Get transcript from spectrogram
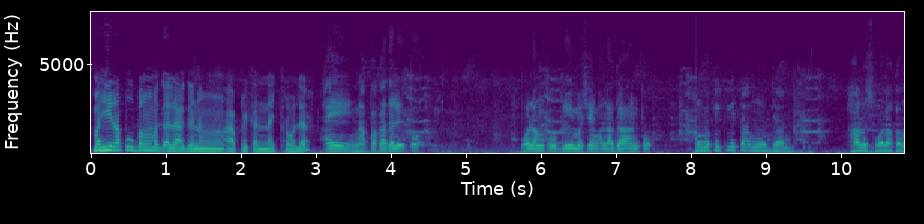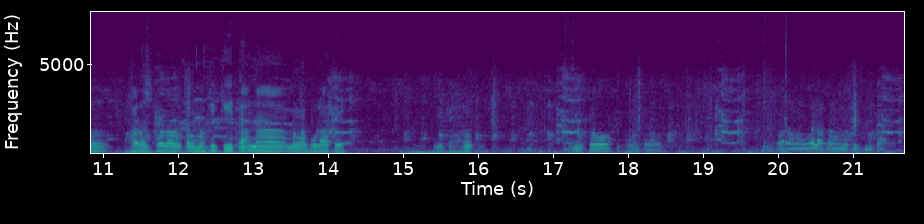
Mahirap po bang mag-alaga ng African Nightcrawler? Ay, napakadali po. Walang problema siyang alagaan po. Kung makikita mo diyan, halos wala kang halos walang kang makikita na mga bulate. Dito, dito, dito. Parang wala kang makikita.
